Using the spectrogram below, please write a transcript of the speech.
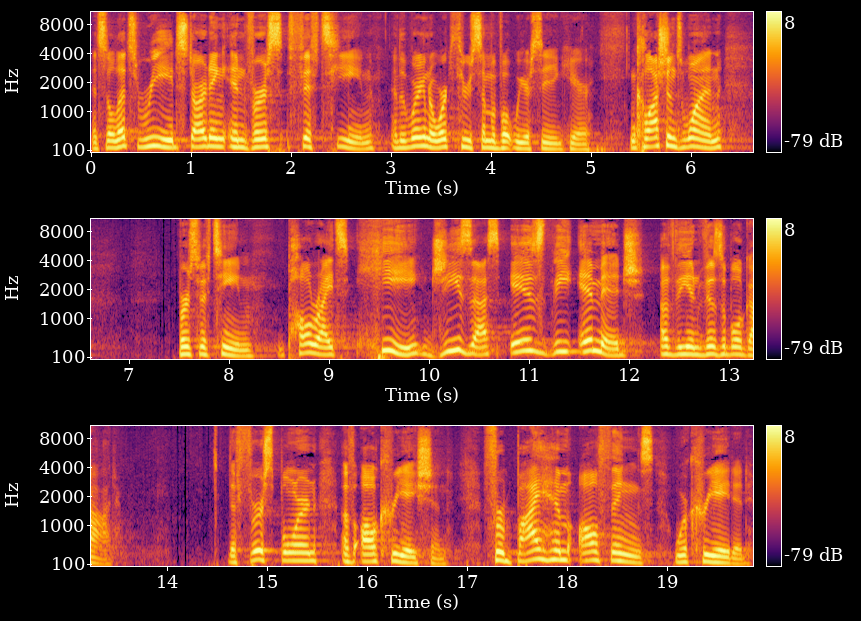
And so let's read starting in verse 15, and then we're going to work through some of what we are seeing here. In Colossians 1, verse 15, Paul writes, He, Jesus, is the image of the invisible God, the firstborn of all creation. For by him all things were created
